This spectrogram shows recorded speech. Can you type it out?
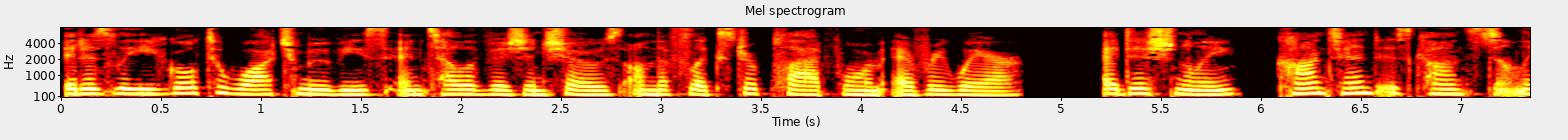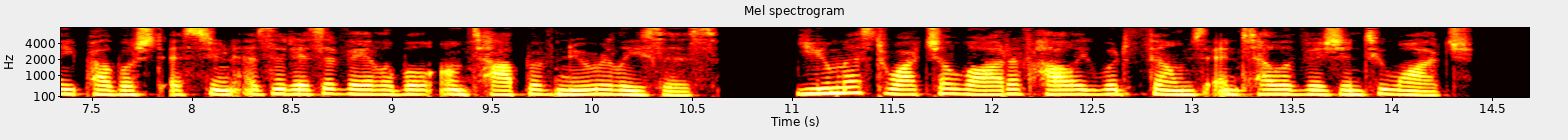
It is legal to watch movies and television shows on the Flixtor platform everywhere. Additionally, content is constantly published as soon as it is available on top of new releases. You must watch a lot of Hollywood films and television to watch.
